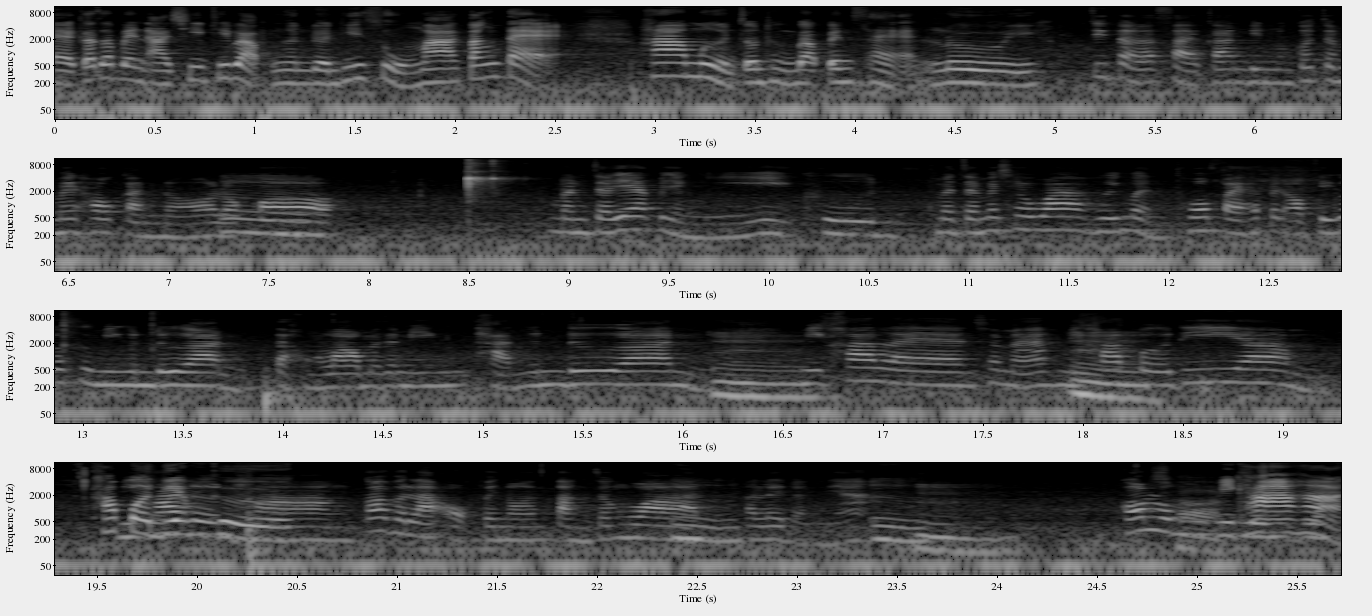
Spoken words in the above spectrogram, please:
ร์ก็จะเป็นอาชีพที่แบบเงินเดือนที่สูงมากตั้งแต่ห้าหมื่นจนถึงแบบเป็นแสนเลย จริงแต่ละสายการบินมันก็จะไม่เท่ากันเนาะแล้วก็อืม มันจะแยกเป็นอย่างนี้คือมันจะไม่ใช่ว่าเฮ้ยเหมือนทั่วไปถ้าเป็นออฟฟิศก็คือมีเงินเดือน แต่ของเรามันจะมีฐานเงินเดือนอืมมีค่าแรงใช่ไหมมีค่าอืมเปอร์เดียมค่าเปอร์เดียมดินคือทางก็เวลาออกไปนอนต่างจังหวัดอืมอะไรแบบเนี้ยอืมอืมก็รวมใช่มีค่าอาหาร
